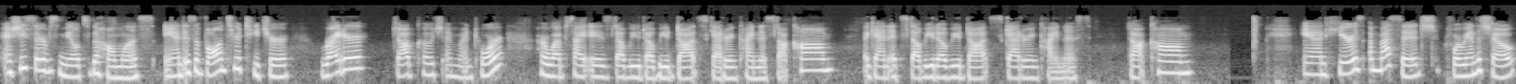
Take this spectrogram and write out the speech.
and she serves meals to the homeless and is a volunteer teacher writer, job coach, and mentor. Her website is www.scatteringkindness.com. Again, it's www.scatteringkindness.com. And here's a message before we end the show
